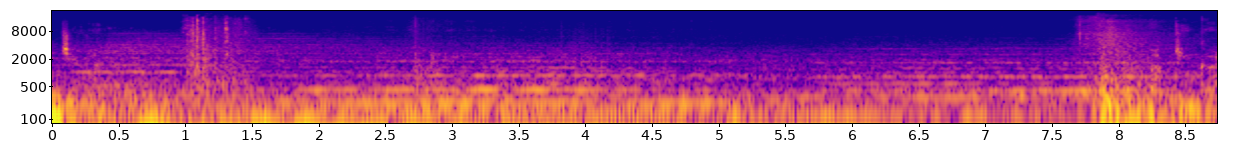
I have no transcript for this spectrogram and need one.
편지군. 뜻밖인 걸.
